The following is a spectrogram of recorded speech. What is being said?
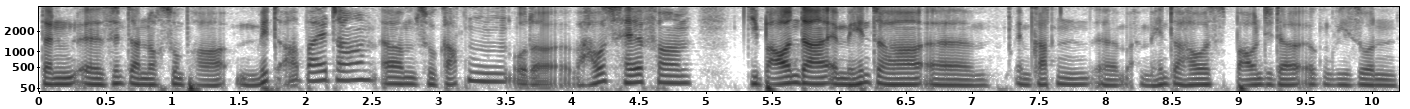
Dann äh, sind da noch so ein paar Mitarbeiter, ähm, so Garten- oder Haushelfer, die bauen da im Hinter, äh, im Garten, äh, im Hinterhaus, bauen die da irgendwie so ein,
